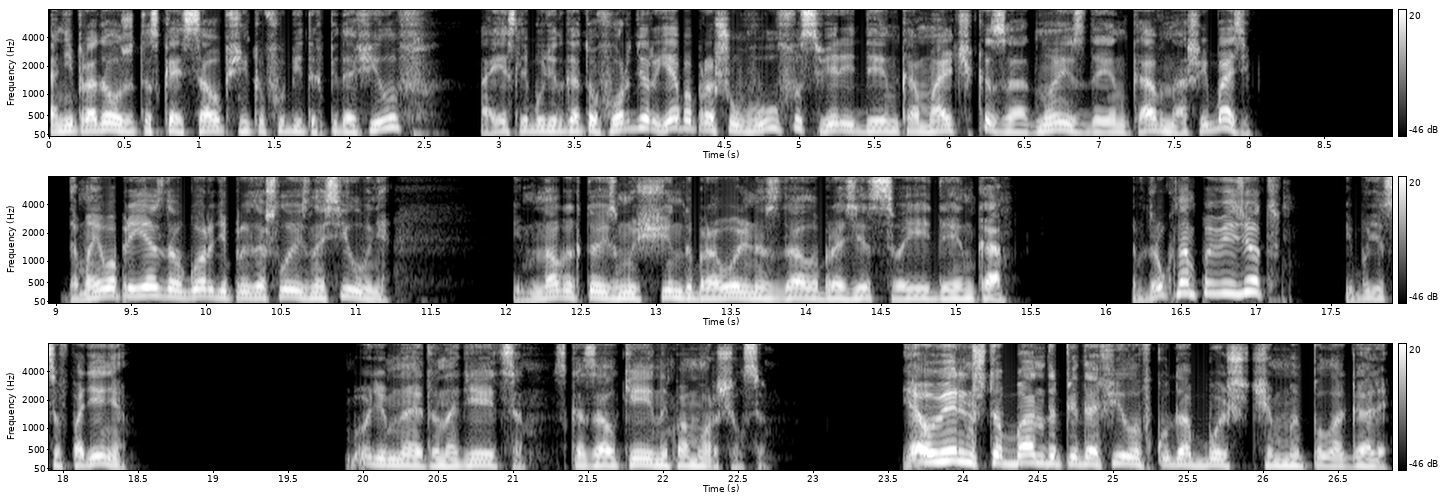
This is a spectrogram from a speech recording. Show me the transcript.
Они продолжат искать сообщников убитых педофилов, а если будет готов ордер, я попрошу Вулфа сверить ДНК мальчика за одной из ДНК в нашей базе. До моего приезда в городе произошло изнасилование, и много кто из мужчин добровольно сдал образец своей ДНК. Вдруг нам повезет, и будет совпадение. «Будем на это надеяться», — сказал Кейн и поморщился. «Я уверен, что банда педофилов куда больше, чем мы полагали.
